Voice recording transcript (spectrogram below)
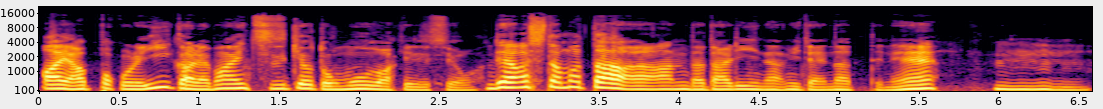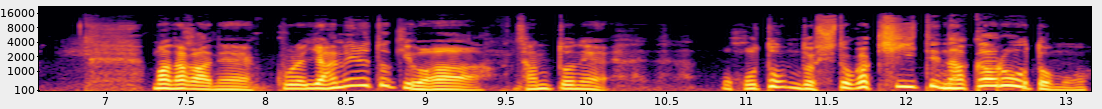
あ、やっぱこれいいから毎日続けようと思うわけですよ。で、明日また、あんだ、ダリーナみたいになってね。うん。まあだからね、これやめるときは、ちゃんとね、ほとんど人が聞いてなかろうとも、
